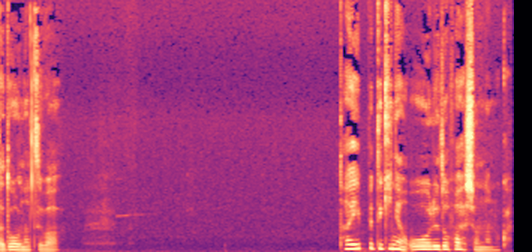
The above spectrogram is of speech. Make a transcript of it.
たドーナツはタイプ的にはオールドファッションなのか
